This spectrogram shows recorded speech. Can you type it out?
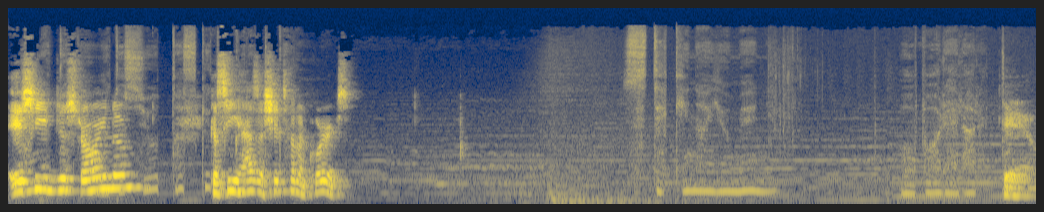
if is she destroying them? Because he has a shit ton of quirks. Damn.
